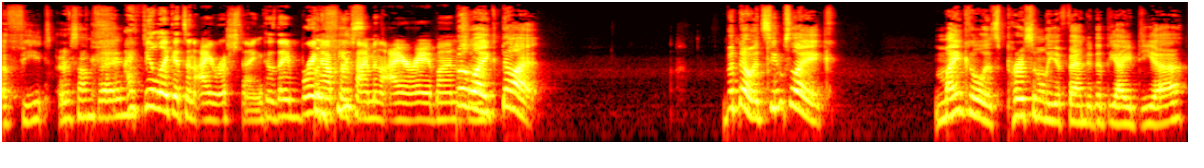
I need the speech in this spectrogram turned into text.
a feat or something. I feel like it's an Irish thing because they bring But up her time in the IRA a bunch. but and- like not. But no, it seems like Michael is personally offended at the idea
